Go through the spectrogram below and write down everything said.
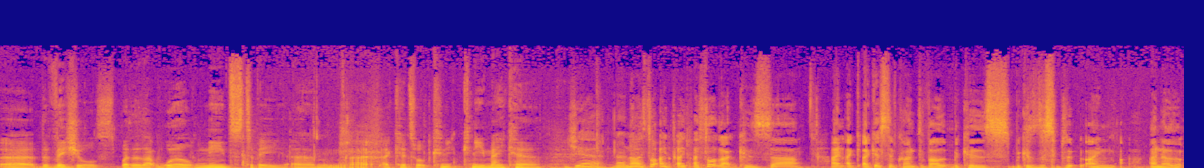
uh, the visuals, whether that world needs to be um, a, a kid's world. Can you, can you make a Yeah, no, no. I thought I, I, I thought that because uh, I, I, guess they've kind of developed because because the I, I know that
